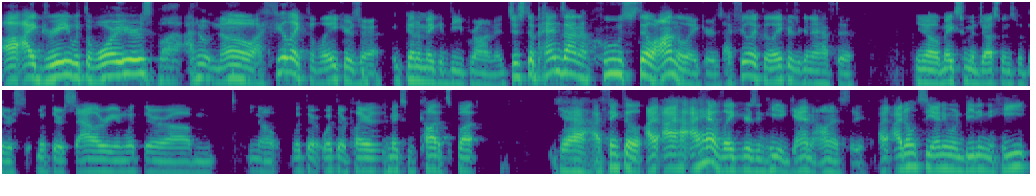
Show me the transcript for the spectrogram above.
Uh, I agree with the Warriors, but I don't know. I feel like the Lakers are gonna make a deep run. It just depends on who's still on the Lakers. I feel like the Lakers are gonna have to you know, make some adjustments with their with their salary and with their um, you know, with their with their players, make some cuts. But yeah, I think the I I, I have Lakers and Heat again. Honestly, I, I don't see anyone beating the Heat.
